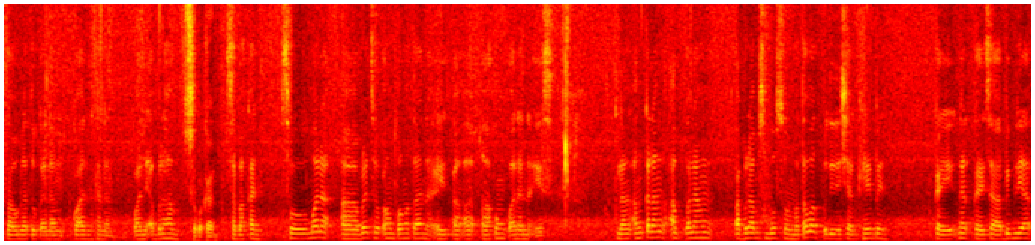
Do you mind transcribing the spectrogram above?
tawag nato kanang kuan kanang kuan ni Abraham Sa bakan. sa bakan. So mala uh, Brad so ang pangutana ay ang, ang, akong kuanan na is lang ang kanang ang kanang Abraham's bosom matawag po din siya heaven. Kay kay sa Biblia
